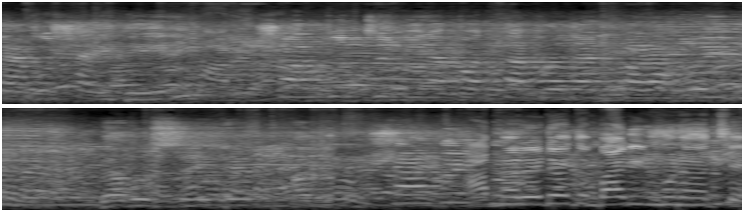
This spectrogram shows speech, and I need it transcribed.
ব্যবসায়ীদের সর্বোচ্চ নিরাপত্তা প্রদান করা হইবে সর্বোচ্চ আপনার এটাও তো বাড়ির মনে হচ্ছে।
